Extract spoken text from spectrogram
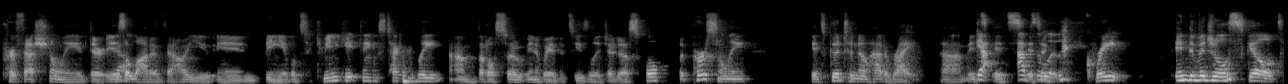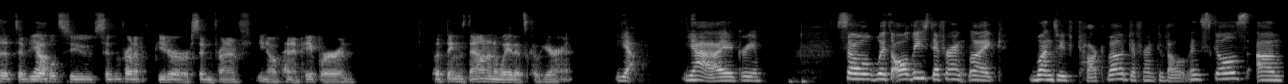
professionally there is yeah. a lot of value in being able to communicate things technically um, but also in a way that's easily digestible but personally it's good to know how to write um, it's, yeah, it's, absolutely. it's a great individual skill to, to be yeah. able to sit in front of a computer or sit in front of you know pen and paper and put things down in a way that's coherent yeah yeah i agree so with all these different like ones we've talked about different development skills um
